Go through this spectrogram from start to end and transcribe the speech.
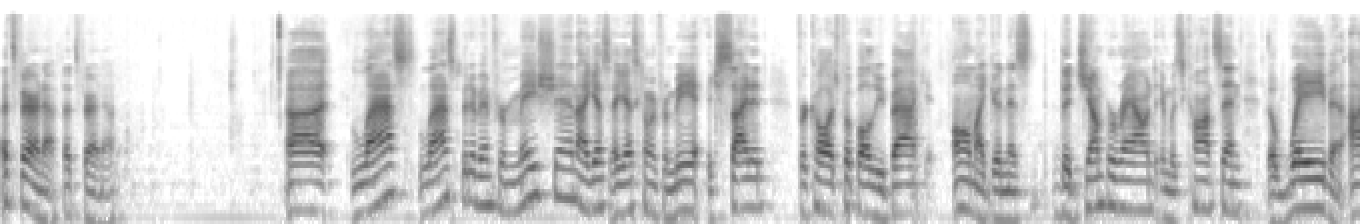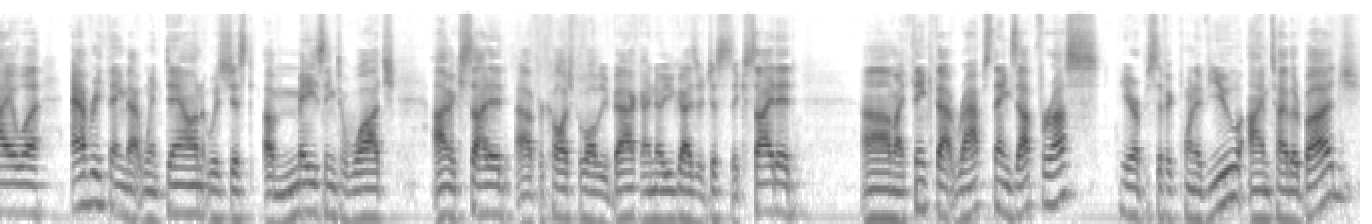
That's fair enough. That's fair enough. Uh, last last bit of information, I guess. I guess coming from me, excited for college football to be back. Oh my goodness, the jump around in Wisconsin, the wave in Iowa, everything that went down was just amazing to watch. I'm excited uh, for college football to be back. I know you guys are just as excited. Um, I think that wraps things up for us here at Pacific Point of View. I'm Tyler Budge,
